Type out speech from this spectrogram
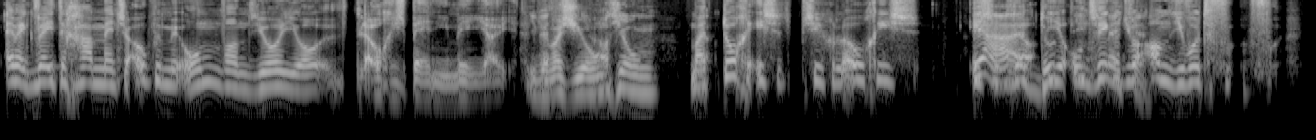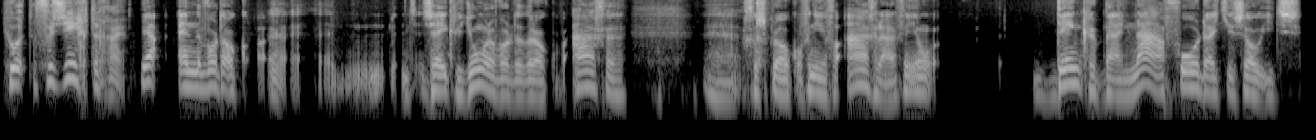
En ik weet, daar gaan mensen ook weer mee om. Want joh, joh logisch ben je, ben je, je, was jong. als jong. Maar toch is het psychologisch. Is Ja, het wel, je ontwikkelt je wel je. anders. Je wordt, je wordt voorzichtiger. Ja, en er wordt ook, eh, eh, zeker jongeren worden er ook op aangesproken, of in ieder geval aangeraden. Van, jongen, denk erbij na voordat je zoiets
